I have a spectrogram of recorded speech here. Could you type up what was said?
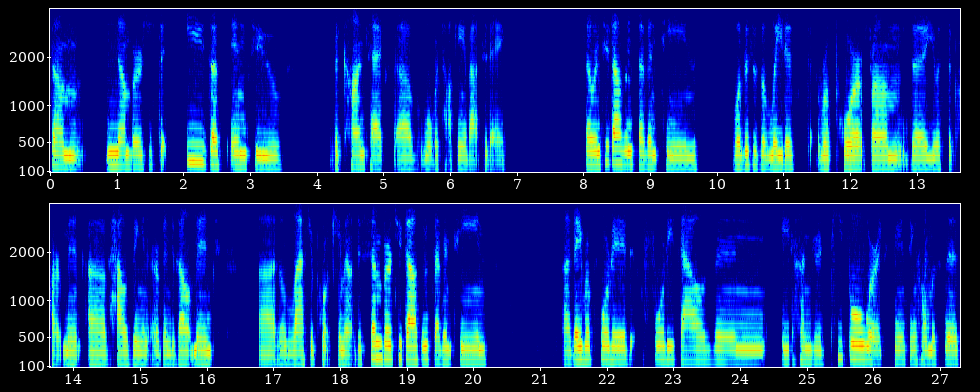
some numbers just to ease us into the context of what we're talking about today. So in 2017, well, this is the latest report from the U.S. Department of Housing and Urban Development. Uh, the last report came out December 2017. Uh, they reported 40,800 people were experiencing homelessness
